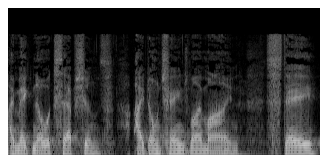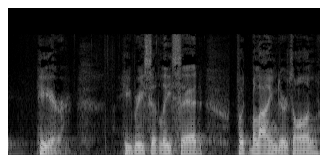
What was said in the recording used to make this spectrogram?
I make no exceptions. I don't change my mind. Stay here. He recently said, put blinders on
